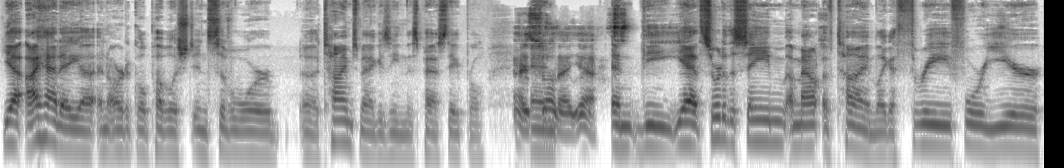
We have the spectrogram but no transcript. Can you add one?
Yeah, I had a uh, an article published in Civil War uh, Times magazine this past April. I and, saw that, yeah. And the yeah, sort of the same amount of time, like a three four year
